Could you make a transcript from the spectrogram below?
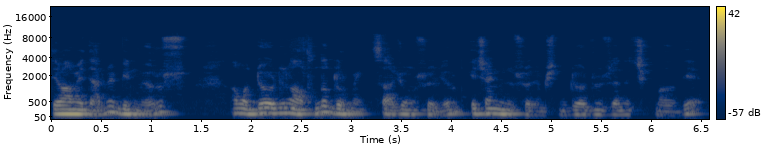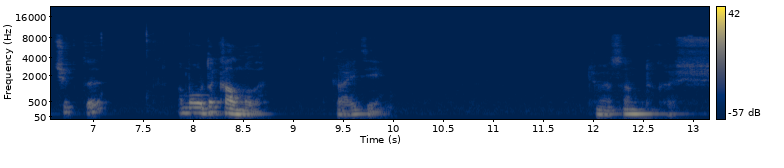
Devam eder mi bilmiyoruz. Ama 4'ün altında durmayın. Sadece onu söylüyorum. Geçen gün de söylemiştim 4'ün üzerine çıkmalı diye. Çıktı. Ama orada kalmalı. Gayet iyi. Tümesan Tukaş.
